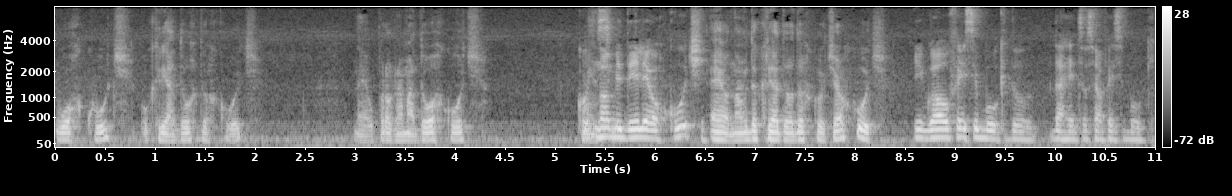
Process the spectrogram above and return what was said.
o Orkut, o criador do Orkut, né, o programador Orkut. O conhecido- nome dele é Orkut, É, o nome do criador do Orkut é Orkut. igual o Facebook do, da rede social Facebook.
